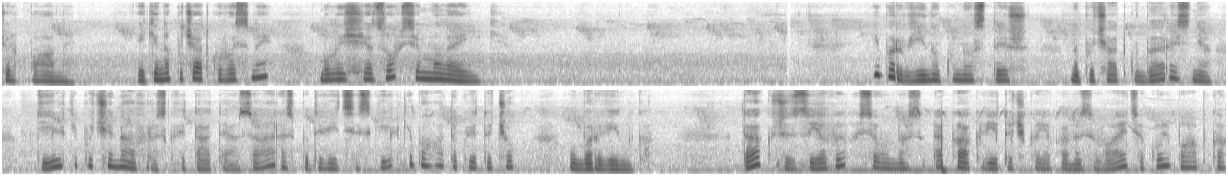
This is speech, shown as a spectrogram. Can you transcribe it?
тюльпани які на початку весни були ще зовсім маленькі. І барвінок у нас теж на початку березня тільки починав розквітати, а зараз подивіться, скільки багато квіточок у барвінка. Також з'явилася у нас така квіточка, яка називається кульбабка.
